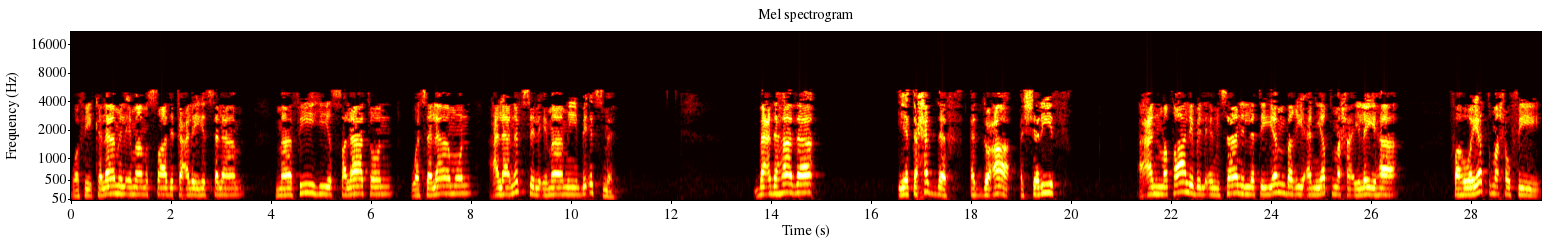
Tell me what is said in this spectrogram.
وفي كلام الإمام الصادق عليه السلام ما فيه صلاة وسلام على نفس الإمام باسمه. بعد هذا يتحدث الدعاء الشريف عن مطالب الإنسان التي ينبغي أن يطمح إليها فهو يطمح في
